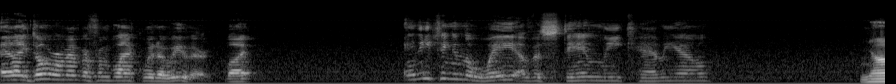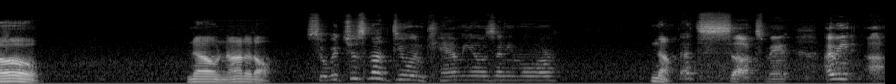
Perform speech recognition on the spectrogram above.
And I don't remember from Black Widow either, but anything in the way of a Stan Lee cameo? No. No, not at all. So we're just not doing cameos anymore? No. That sucks, man. I mean, uh,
